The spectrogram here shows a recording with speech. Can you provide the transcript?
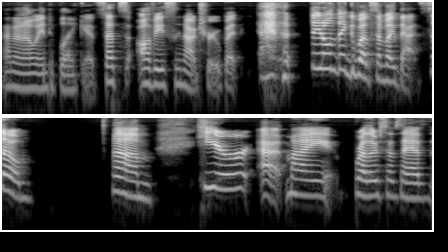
I don't know, into blankets. That's obviously not true, but they don't think about stuff like that. So, um, here at my brother's house, I have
